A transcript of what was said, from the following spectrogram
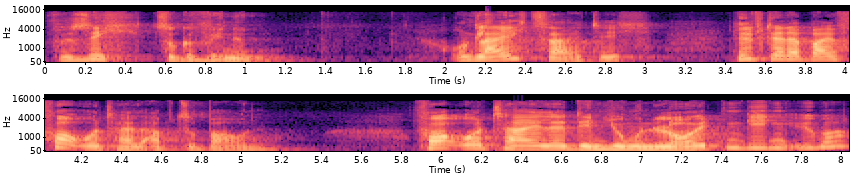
für sich zu gewinnen. Und gleichzeitig hilft er dabei, Vorurteile abzubauen. Vorurteile den jungen Leuten gegenüber,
